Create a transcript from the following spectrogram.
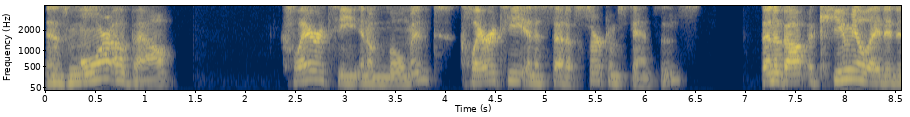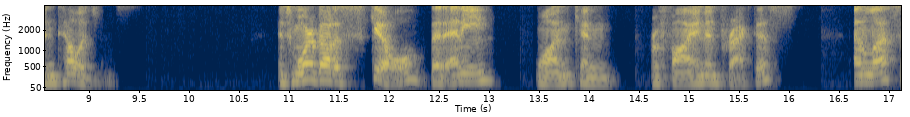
is more about clarity in a moment, clarity in a set of circumstances, than about accumulated intelligence. It's more about a skill that anyone can refine and practice, and less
